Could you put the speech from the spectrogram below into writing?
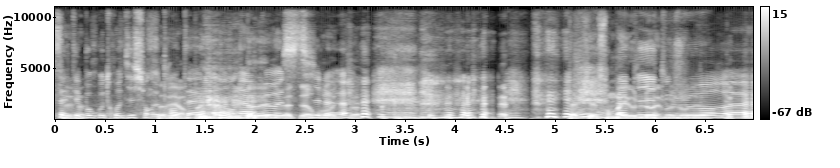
Ça a été beaucoup trop dit sur notre antenne. hein. On est un peu hostile. Tapis à son maillot de l'OM toujours. euh,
